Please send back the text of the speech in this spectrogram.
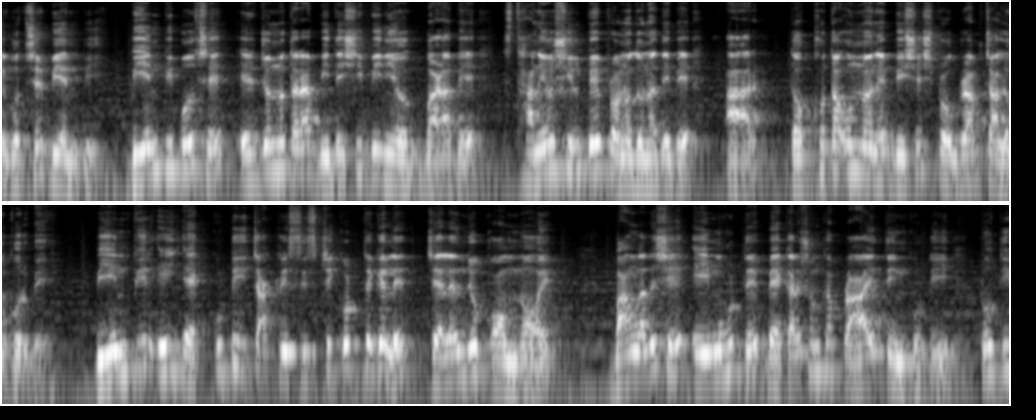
এগোচ্ছে বিএনপি। বিএনপি বলছে, এর জন্য তারা বিদেশি বিনিয়োগ বাড়াবে, স্থানীয় শিল্পে প্রণোদনা দেবে আর দক্ষতা উন্নয়নে বিশেষ প্রোগ্রাম চালু করবে। বিএনপির এই এক কোটি চাকরি সৃষ্টি করতে গেলে চ্যালেঞ্জও কম নয় বাংলাদেশে এই মুহূর্তে বেকার সংখ্যা প্রায় তিন কোটি। প্রতি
